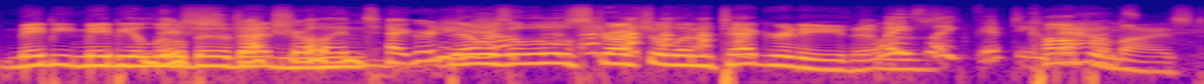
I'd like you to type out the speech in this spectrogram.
maybe maybe a little There's bit of that structural integrity There was a little structural integrity that was like 15 pounds. compromised.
